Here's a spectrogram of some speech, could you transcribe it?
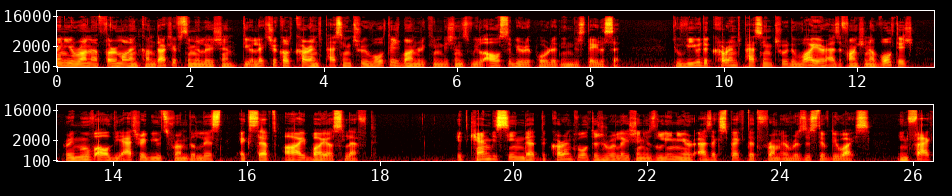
when you run a thermal and conductive simulation, the electrical current passing through voltage boundary conditions will also be reported in this dataset. To view the current passing through the wire as a function of voltage, remove all the attributes from the list except I bias left. It can be seen that the current voltage relation is linear as expected from a resistive device. In fact,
